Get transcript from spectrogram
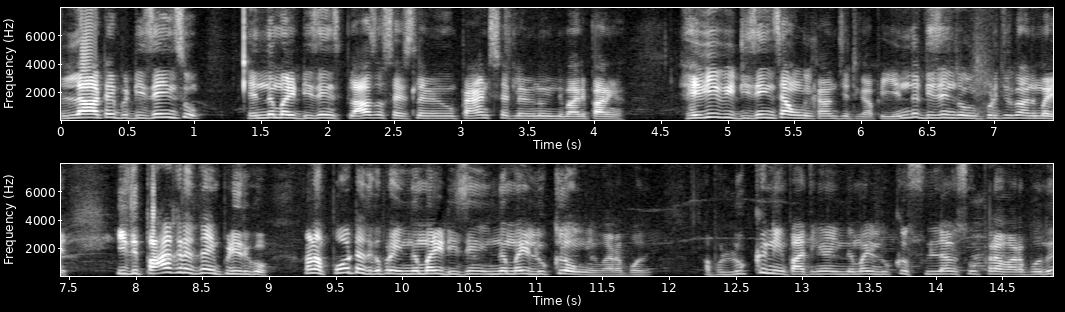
எல்லா டைப் டிசைன்ஸும் எந்த மாதிரி டிசைன்ஸ் பிளாசோ சைஸில் வேணும் பேண்ட் செட்டில் வேணும் இந்த மாதிரி பாருங்கள் ஹெவி ஹெவி டிசைன்ஸாக உங்களுக்கு காமிச்சிட்டு அப்போ எந்த டிசைன்ஸ் உங்களுக்கு பிடிச்சிருக்கோ அந்த மாதிரி. இது பார்க்குறது தான் இப்படி இருக்கும். ஆனால் போட்டதுக்கப்புறம் இந்த மாதிரி டிசைன் இந்த மாதிரி லுக்கில் உங்களுக்கு வரப்போகுது. அப்போ லுக்கு நீங்கள் பார்த்தீங்கன்னா இந்த மாதிரி லுக்கு ஃபுல்லாக சூப்பராக வரப்போகுது.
